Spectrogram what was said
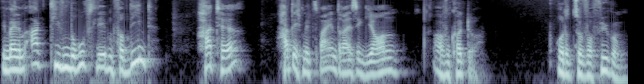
in meinem aktiven Berufsleben verdient hatte, hatte ich mit 32 Jahren auf dem Konto oder zur Verfügung.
